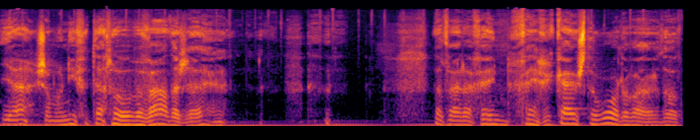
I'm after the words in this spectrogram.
Ja, ik zal me niet vertellen wat mijn vader zei. Dat waren geen, geen gekuiste woorden, waren dat.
